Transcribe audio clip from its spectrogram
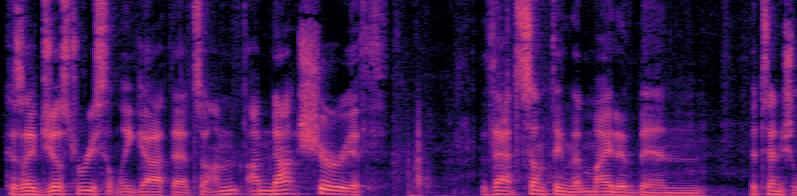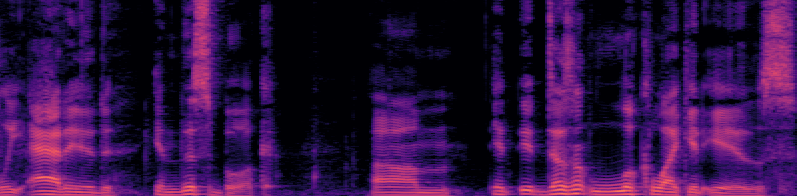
because I just recently got that. So I'm I'm not sure if that's something that might have been potentially added in this book. Um, it it doesn't look like it is.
